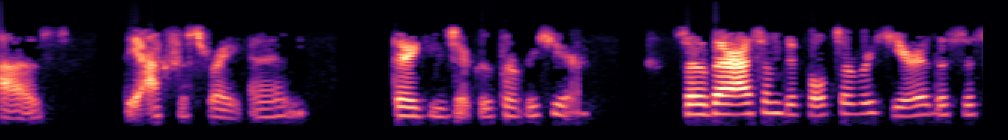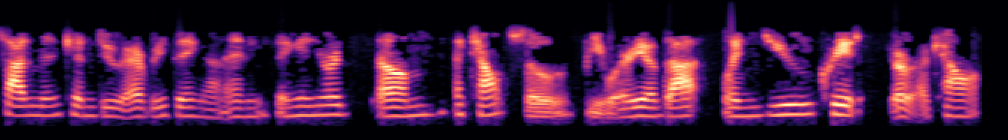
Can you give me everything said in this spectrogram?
as the access right and their user group over here. So there are some defaults over here. The sysadmin can do everything and anything in your um, account, so be wary of that. When you create your account,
